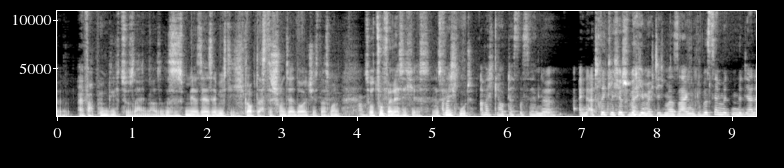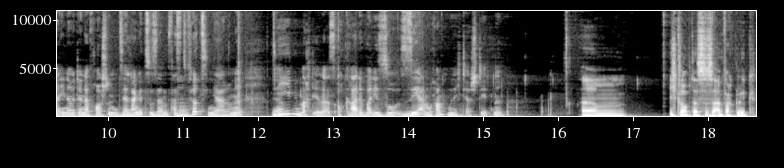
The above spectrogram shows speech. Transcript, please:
äh, einfach pünktlich zu sein. Also das ist mir sehr, sehr wichtig. Ich glaube, dass das schon sehr deutsch ist, dass man so zuverlässig ist. Das finde ich gut. Aber ich glaube, das ist ja eine, eine erträgliche Schwäche, möchte ich mal sagen. Du bist ja mit, mit Jana Ina, mit deiner Frau schon sehr lange zusammen, fast 14 Jahre. Ne? Wie, Ja. wie macht ihr das? Auch gerade, weil ihr so sehr am Rampenlicht ja steht. Ne? Ähm, ich glaube, das ist einfach Glück.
